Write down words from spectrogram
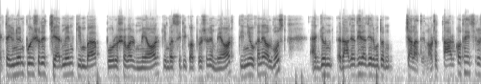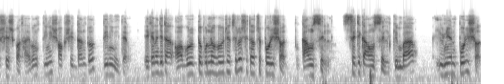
একটা ইউনিয়ন পরিষদের চেয়ারম্যান কিংবা পৌরসভার মেয়র কিংবা সিটি কর্পোরেশনের মেয়র তিনি ওখানে অলমোস্ট একজন রাজাধিরাজের মতন চালাতেন। অর্থাৎ তার কথাই ছিল শেষ কথা এবং তিনি সব সিদ্ধান্ত তিনি নিতেন। এখানে যেটা অগুরুত্বপূর্ণ হয়ে উঠেছিল সেটা হচ্ছে পরিষদ কাউন্সিল সিটি কাউন্সিল কিংবা ইউনিয়ন পরিষদ।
